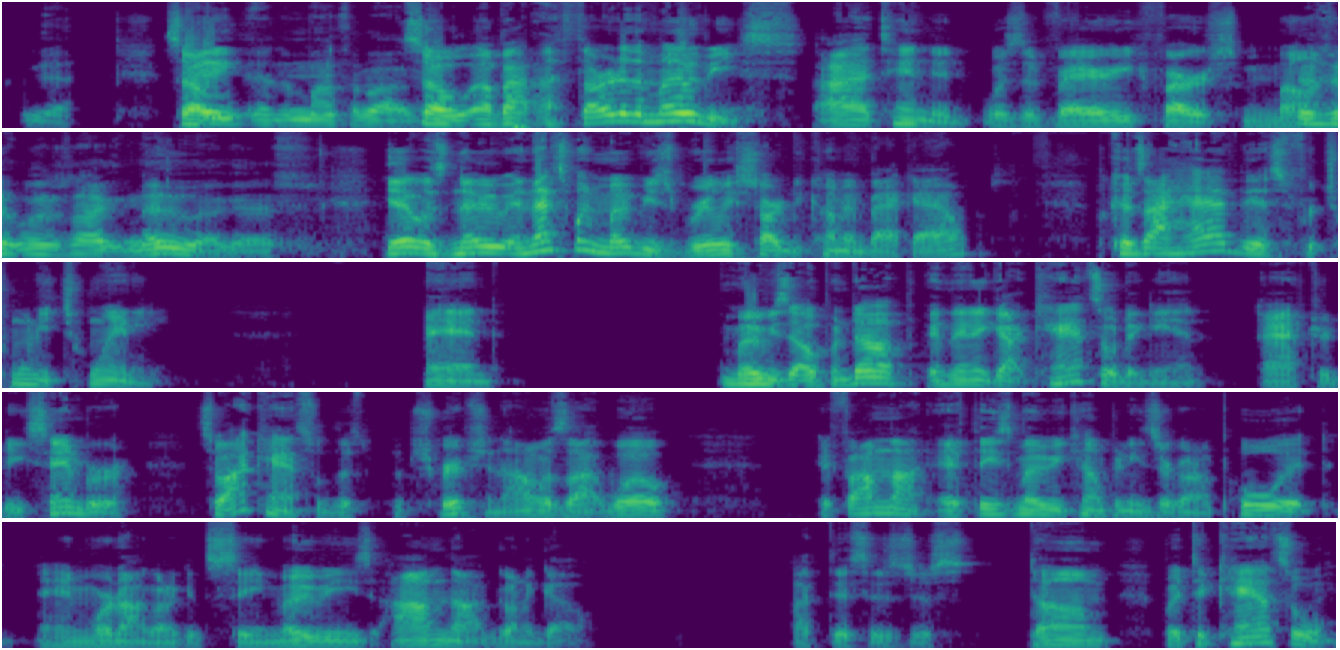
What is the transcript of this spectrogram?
Yeah. So, eight in the month of August. so about a third of the movies I attended was the very first month Because it was like new, I guess. Yeah, it was new, and that's when movies really started to coming back out. Because I had this for 2020, and movies opened up, and then it got canceled again after December. So I canceled the subscription. I was like, well, if I'm not, if these movie companies are going to pull it, and we're not going to get to see movies, I'm not going to go. Like this is just dumb. But to cancel,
